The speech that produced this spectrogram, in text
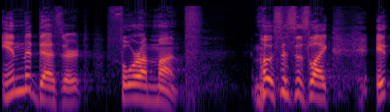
in the desert for a month. Moses is like it,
